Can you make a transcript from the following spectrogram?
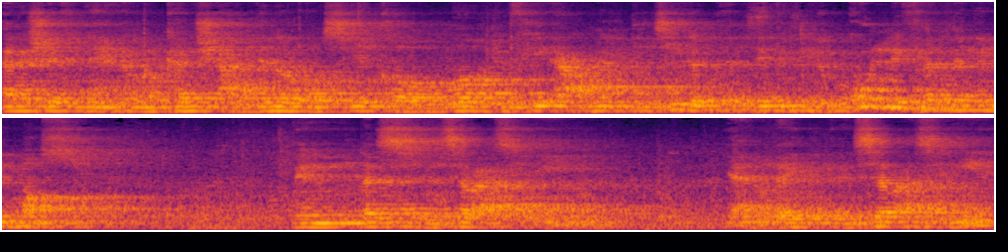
أنا شايف إن إحنا ما كانش عندنا الوثيقة والله في أعمال كتيرة اتقدمت لكل فنانين مصر من بس من سبع سنين. يعني لغاية من سبع سنين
